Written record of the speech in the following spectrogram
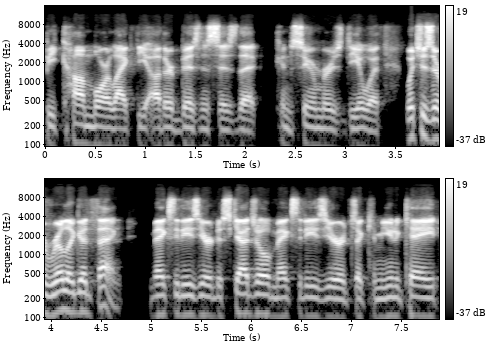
become more like the other businesses that consumers deal with, which is a really good thing. Makes it easier to schedule, makes it easier to communicate,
